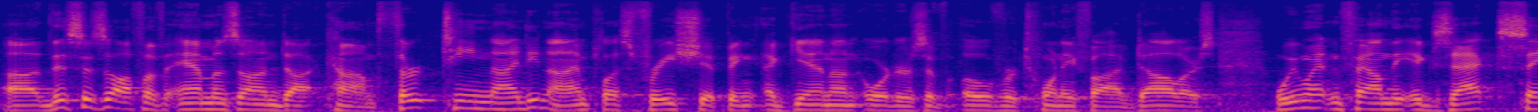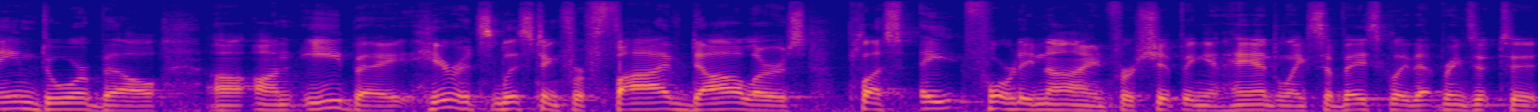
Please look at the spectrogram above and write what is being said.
Uh, this is off of Amazon.com. $13.99 plus free shipping, again on orders of over $25. We went and found the exact same doorbell uh, on eBay. Here it's listing for $5 plus $8.49 for shipping and handling. So basically that brings it to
